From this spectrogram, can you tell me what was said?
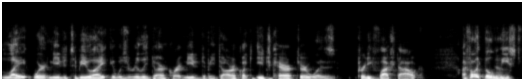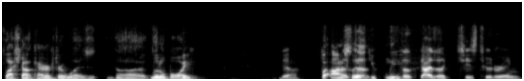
light where it needed to be light. It was really dark where it needed to be dark. Like each character was pretty fleshed out. I felt like the Yeah. least fleshed out character was the little boy. Yeah. But honestly, the- like, you only The guy that like she's tutoring,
